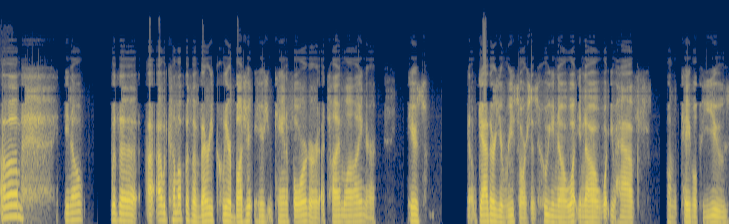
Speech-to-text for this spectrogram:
Um, you know, with a, I, I would come up with a very clear budget. Here's you can't afford, or a timeline, or here's, you know, gather your resources, who you know, what you know, what you have on the table to use.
